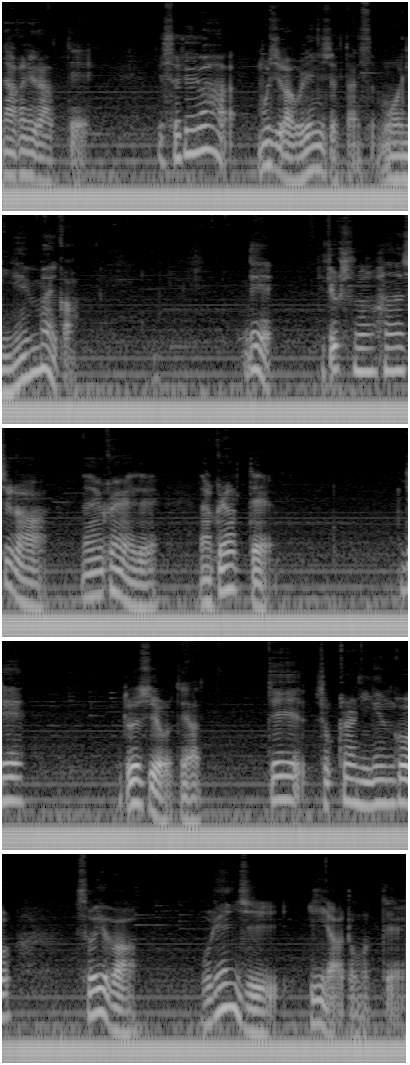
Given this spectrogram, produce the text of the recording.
流れがあってでそれは文字がオレンジだったんですよ。もう2年前か。で結局その話が何やかんやでなくなってでどうしようってなってそっから2年後そういえばオレンジいいなと思って。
